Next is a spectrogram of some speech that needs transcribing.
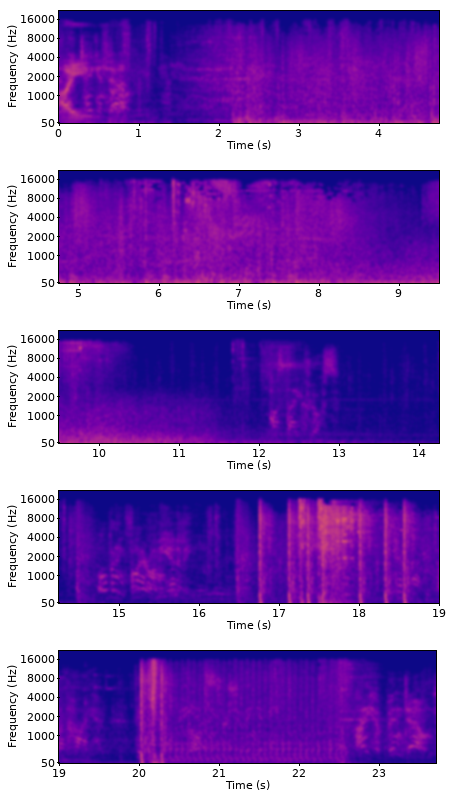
Enemy taken shut up. Close. Opening fire on the enemy. Care package on high. The The are shooting at me. I have been downed.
